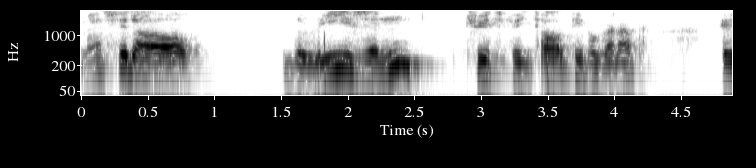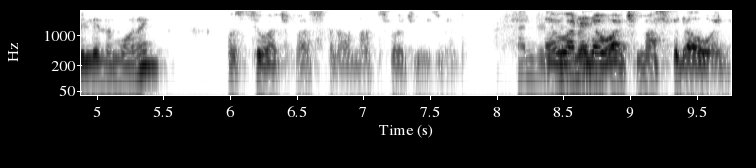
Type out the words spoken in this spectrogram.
Masvidal. The reason, truth be told, people got up early in the morning was to watch Masvidal, not to watch Usman. 100%. They wanted to watch Masvidal win.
